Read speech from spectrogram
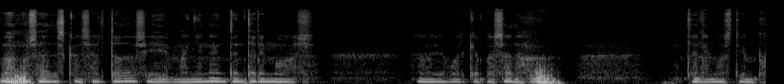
Vamos a descansar todos y mañana intentaremos averiguar qué ha pasado. Tenemos tiempo.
